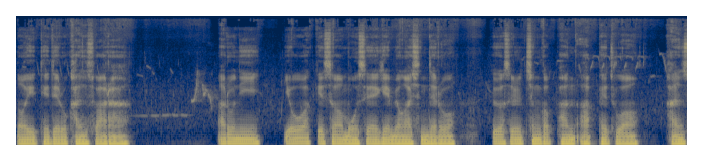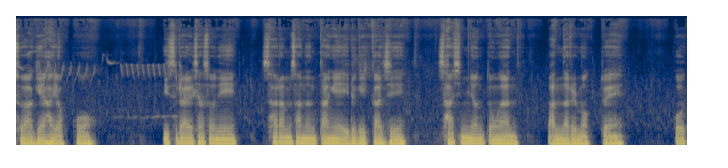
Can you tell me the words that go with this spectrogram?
너희 대대로 간수하라. 아론이 여호와께서 모세에게 명하신 대로 그것을 증거판 앞에 두어 간수하게 하였고 이스라엘 자손이 사람 사는 땅에 이르기까지 40년 동안 만나를 먹되 곧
